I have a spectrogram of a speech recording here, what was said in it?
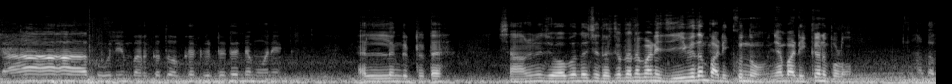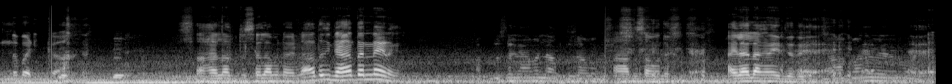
എല്ലാ കൂലിയും ബർക്കത്തും ഒക്കെ കിട്ടട്ടെ എന്റെ മോനെ. എല്ലാം കിട്ടട്ടെ. ഷാമിന് ജോബ് എന്താ വെച്ചാൽ ഇതൊക്കെ തന്നെ പണി. ജീവിതം പഠിക്കുന്നു. ഞാൻ പഠിക്കാണ് ഇപ്പോളോ? അതൊന്ന് പഠിക്കാം. സഹൽ അബ്ദുസലാമിന്റെ. അത് ഞാൻ തന്നെയാണ്. അബ്ദുസലാമല്ല അബ്ദുസലാം അതിലല്ല അങ്ങനെ ഇരുന്നത് പാപ്പാന്റെ പേരാണ് പറഞ്ഞത്.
